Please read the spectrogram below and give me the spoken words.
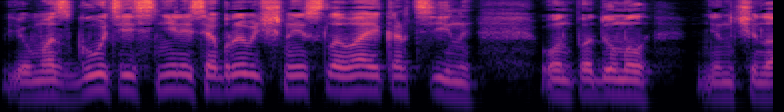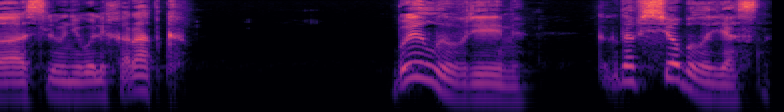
В его мозгу теснились обрывочные слова и картины. Он подумал, не началась ли у него лихорадка. Было время, когда все было ясно.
